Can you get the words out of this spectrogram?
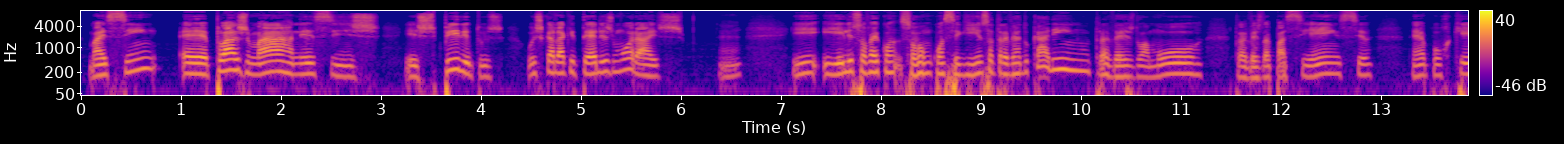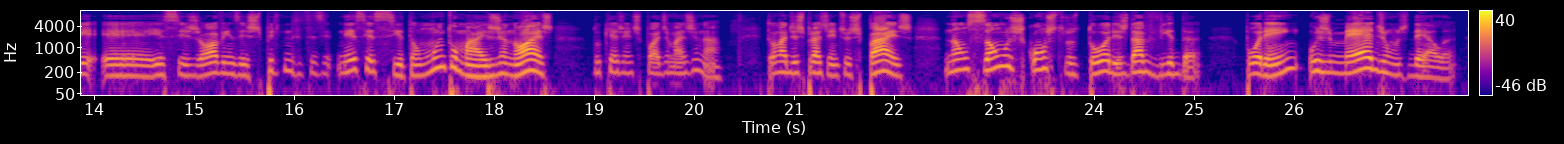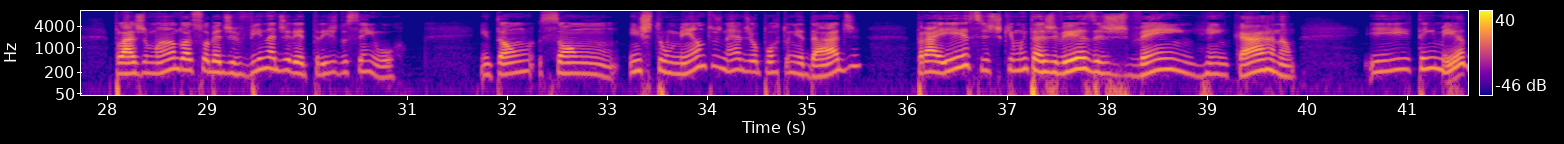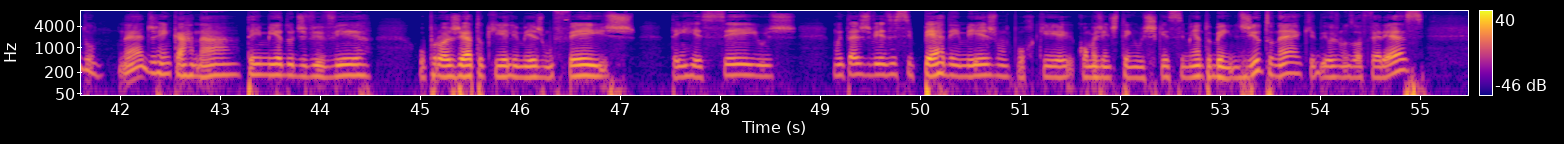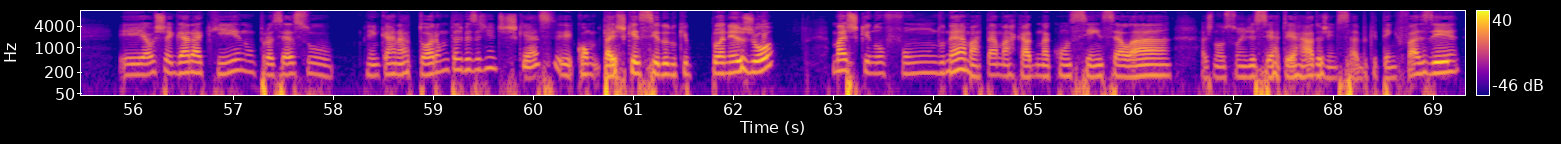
mas sim é, plasmar nesses espíritos os caracteres morais. Né? E, e ele só, vai, só vamos conseguir isso através do carinho, através do amor, através da paciência, né? porque é, esses jovens espíritos necessitam muito mais de nós do que a gente pode imaginar. Então ela diz para a gente: os pais não são os construtores da vida, porém os médiums dela, plasmando-a sob a divina diretriz do Senhor. Então são instrumentos né, de oportunidade para esses que muitas vezes vêm, reencarnam e tem medo, né, de reencarnar, tem medo de viver o projeto que ele mesmo fez, tem receios, muitas vezes se perdem mesmo porque, como a gente tem o esquecimento bendito, né, que Deus nos oferece, e ao chegar aqui no processo reencarnatório, muitas vezes a gente esquece, está esquecido do que planejou, mas que no fundo, né, está marcado na consciência lá, as noções de certo e errado, a gente sabe o que tem que fazer,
